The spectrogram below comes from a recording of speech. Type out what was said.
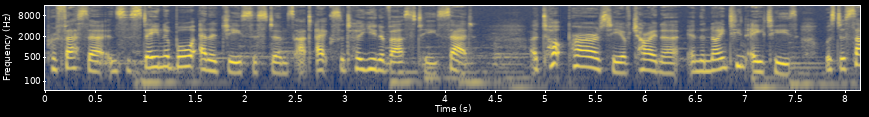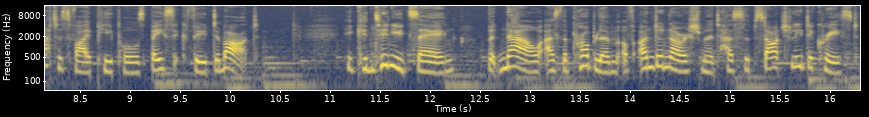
professor in sustainable energy systems at Exeter University, said a top priority of China in the 1980s was to satisfy people's basic food demand. He continued saying, but now, as the problem of undernourishment has substantially decreased,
